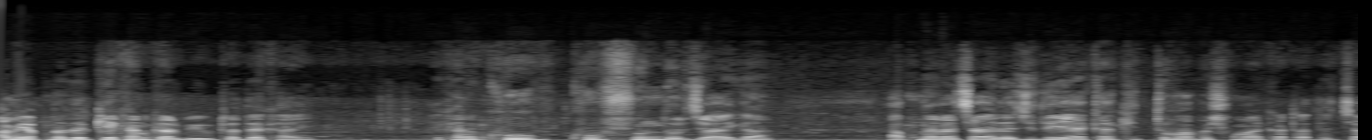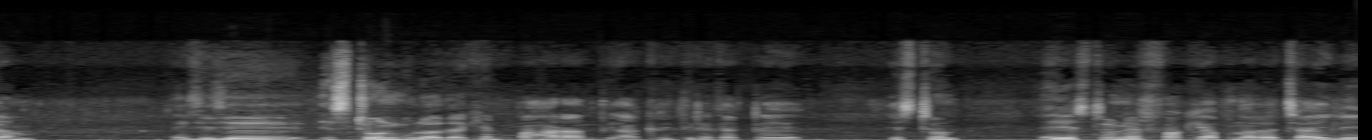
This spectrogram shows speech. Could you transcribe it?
আমি আপনাদেরকে এখানকার ভিউটা দেখাই। এখানে খুব খুব সুন্দর জায়গা। আপনারা চাইলে যদি একাকিত্বভাবে সময় কাটাতে চান, এই যে যে স্টোনগুলো দেখেন, পাহাড় আকৃতির এক একটা স্টোন, এই স্টোনের ফাঁকে আপনারা চাইলে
